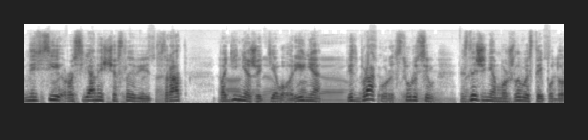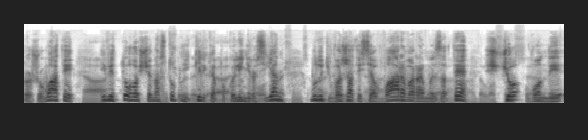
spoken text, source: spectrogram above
Не всі росіяни щасливі від втрат, падіння життєвого рівня, від браку ресурсів, зниження можливостей подорожувати і від того, що наступні кілька поколінь росіян будуть вважатися варварами за те, що вони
